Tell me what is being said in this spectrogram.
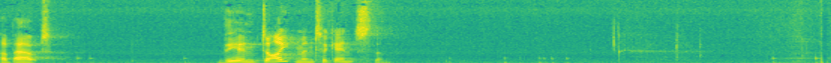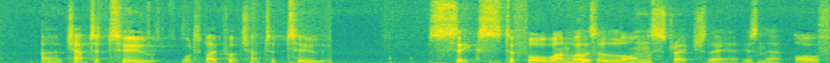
about the indictment against them. uh, chapter 2, what have I put? Chapter 2, 6 to 4 1. Well, there's a long stretch there, isn't there, of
